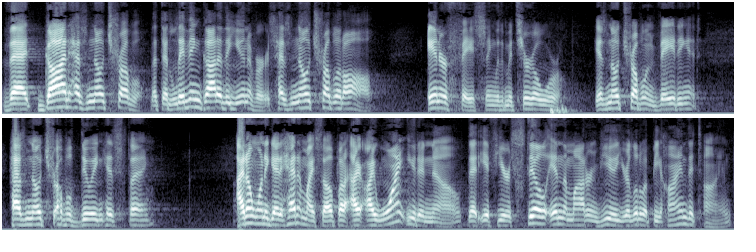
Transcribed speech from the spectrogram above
that God has no trouble, that the living God of the universe has no trouble at all interfacing with the material world. He has no trouble invading it, has no trouble doing his thing. I don't want to get ahead of myself, but I, I, want you to know that if you're still in the modern view, you're a little bit behind the times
